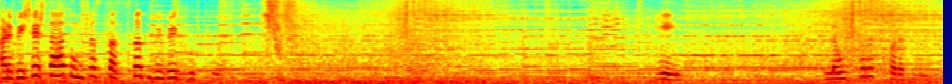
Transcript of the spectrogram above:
आणि विशेषतः तुमच्या सतत विवेक बुद्धी येईल. लवकरच परत येईल.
